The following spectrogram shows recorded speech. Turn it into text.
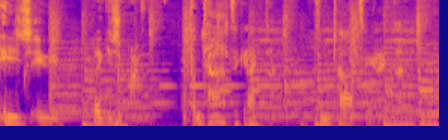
he's he, like he's a fantastic actor, fantastic actor.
